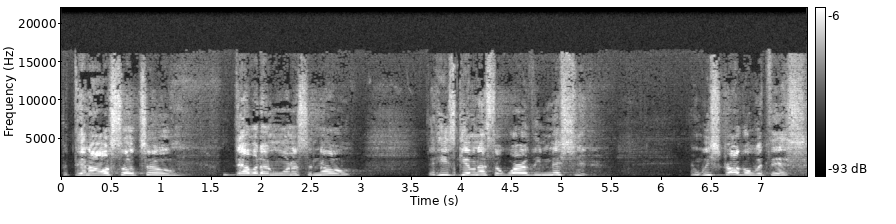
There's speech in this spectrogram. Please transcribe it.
But then also, too, the devil doesn't want us to know that he's given us a worthy mission. And we struggle with this.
